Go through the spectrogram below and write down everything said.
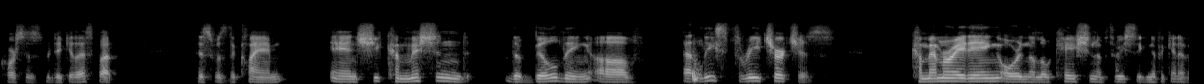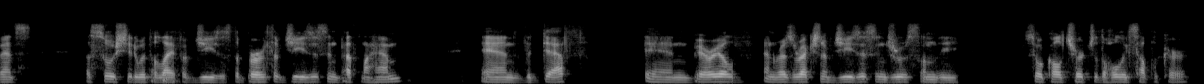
course is ridiculous, but this was the claim. And she commissioned the building of at least three churches commemorating or in the location of three significant events associated with the life of Jesus the birth of Jesus in Bethlehem, and the death and burial and resurrection of Jesus in Jerusalem, the so-called Church of the Holy Sepulchre,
